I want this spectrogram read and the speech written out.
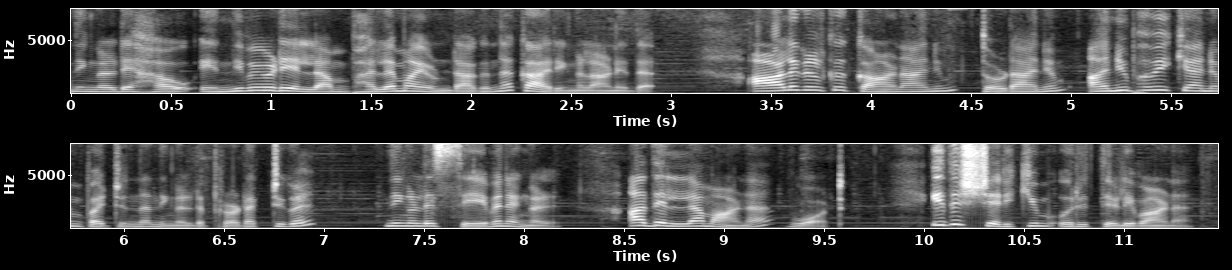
നിങ്ങളുടെ ഹൗ എന്നിവയുടെയെല്ലാം ഫലമായി ഉണ്ടാകുന്ന കാര്യങ്ങളാണിത്. ആളുകൾക്ക് കാണാനും തൊടാനും അനുഭവിക്കാനും പറ്റുന്ന നിങ്ങളുടെ പ്രൊഡക്റ്റുകൾ നിങ്ങളുടെ സേവനങ്ങൾ അതെല്ലാമാണ് വാട്ട് ഇത് ശരിക്കും ഒരു തെളിവാണ്.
